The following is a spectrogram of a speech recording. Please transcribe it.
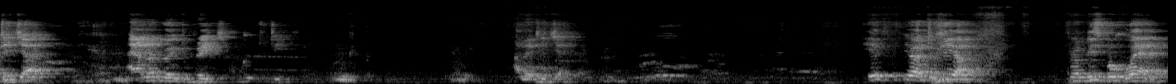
teacher. I am not going to preach. I'm going to teach. I'm a teacher. If you are to hear from this book well,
